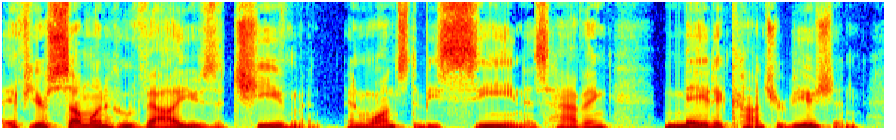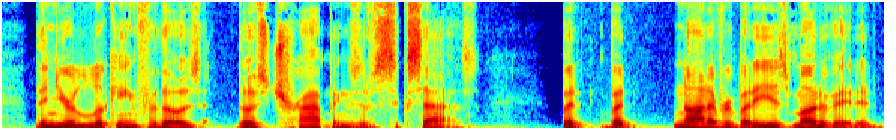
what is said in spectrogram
if you're someone who values achievement and wants to be seen as having made a contribution, then you're looking for those those trappings of success. But but not everybody is motivated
